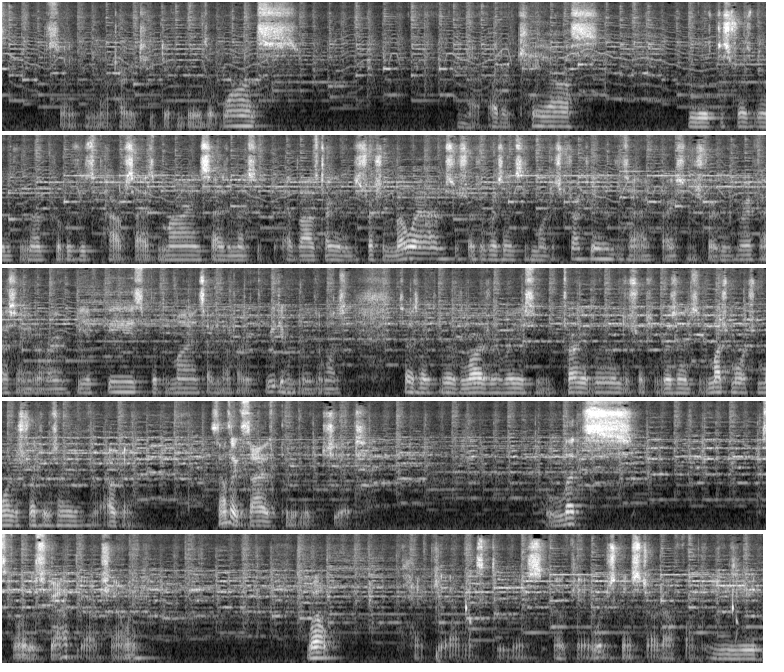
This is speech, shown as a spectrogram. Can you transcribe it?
So you can now target two different balloons at once. And now utter chaos. Balloons destroys balloons from not purple use power size mine. Size immense allows targeting destruction MOABs. Destruction presence is more destructive. Price to destroy balloons very fast. I can go hard BFBs, but the mine so I can now target three different balloons at once. So attack the larger radius of target balloon. Destruction presence is much more more destructive. Okay. Sounds like size is pretty legit. Let's to the scrapyard, shall we? Well, heck yeah, let's do this. Okay, we're just gonna start off on easy,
